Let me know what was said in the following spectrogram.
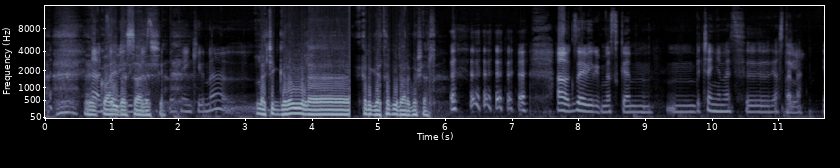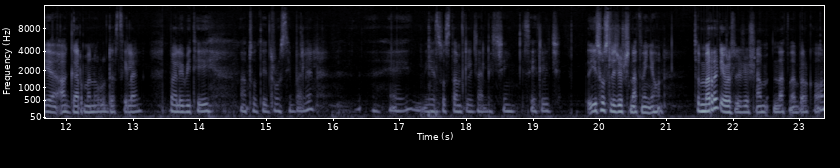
እንኳን ደስ አለሽ። ና ለችግርም ለእድገትም ዳርጎሻል። አዎ እግዚአብሔር ይመስገን። ብቸኝነት ያስጠላል። የአጋር መኖሩ ደስ ይላል። ባለቤቴ አቶ ቴድሮስ ይባላል። የሶስት አመት ልጅ አለችኝ፣ ሴት ልጅ። የሶስት ልጆች እናት ነኝ አሁን ስመረቅ የሁለት ልጆች እናት ነበር። ከሆን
